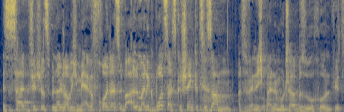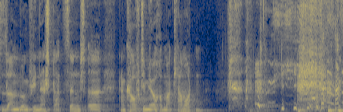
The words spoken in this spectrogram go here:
es ist halt ein Fidget Spinner, glaube ich, mehr gefreut als über alle meine Geburtstagsgeschenke zusammen. Also wenn ich meine Mutter besuche und wir zusammen irgendwie in der Stadt sind, äh, dann kauft die mir auch immer Klamotten.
